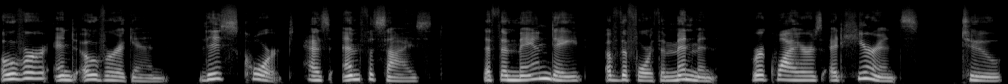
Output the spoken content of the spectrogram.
Over and over again, this court has emphasized that the mandate of the Fourth Amendment requires adherence to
